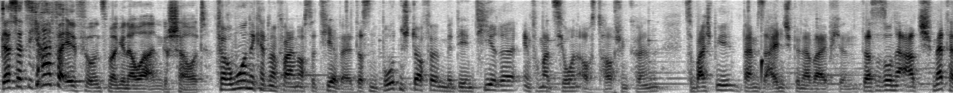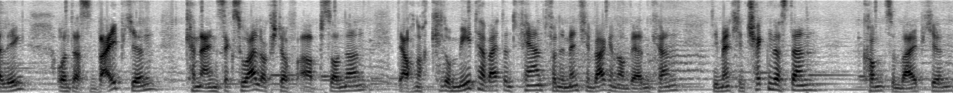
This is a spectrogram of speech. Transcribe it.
Das hat sich Raphael für uns mal genauer angeschaut. Pheromone kennt man vor allem aus der Tierwelt. Das sind Botenstoffe, mit denen Tiere Informationen austauschen können. Zum Beispiel beim Seidenspinnerweibchen. Das ist so eine Art Schmetterling und das Weibchen kann einen Sexuallockstoff absondern, der auch noch kilometerweit entfernt von den Männchen wahrgenommen werden kann. Die Männchen checken das dann, kommen zum Weibchen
